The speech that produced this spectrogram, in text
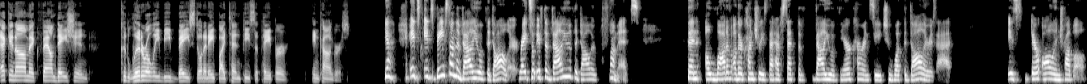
economic foundation could literally be based on an 8 by 10 piece of paper in Congress. Yeah, it's it's based on the value of the dollar, right? So if the value of the dollar plummets, then a lot of other countries that have set the value of their currency to what the dollar is at is they're all in trouble,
